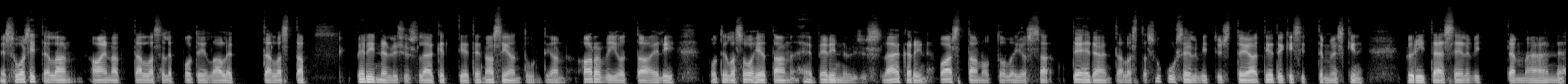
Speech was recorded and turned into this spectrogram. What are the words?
me suositellaan aina tällaiselle potilaalle tällaista perinnöllisyyslääketieteen asiantuntijan arviota, eli potilas ohjataan perinnöllisyyslääkärin vastaanotolle, jossa tehdään tällaista sukuselvitystä ja tietenkin sitten myöskin pyritään selvittämään,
